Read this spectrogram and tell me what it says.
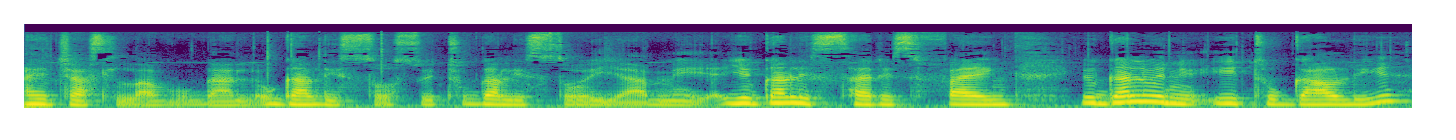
I just love ugali. Ugali is so sweet. Ugali is so yummy. Ugali is satisfying. Ugali, when you eat ugali,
